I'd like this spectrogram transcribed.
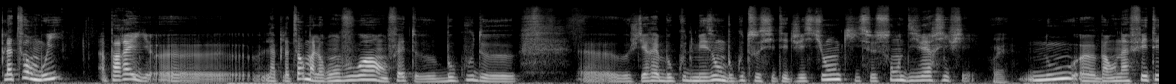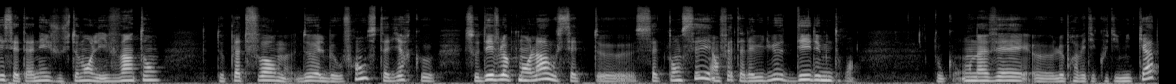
Plateforme, oui. Pareil, euh, la plateforme, alors on voit en fait beaucoup de euh, je dirais, beaucoup de maisons, beaucoup de sociétés de gestion qui se sont diversifiées. Nous, euh, bah, on a fêté cette année justement les 20 ans de plateforme de LBO France, c'est-à-dire que ce développement-là, ou cette, euh, cette pensée, en fait, elle a eu lieu dès 2003. Donc on avait le private equity mid cap.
